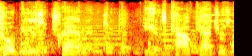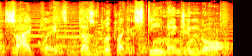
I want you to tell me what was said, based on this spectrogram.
Toby is a tram engine. He has cow catchers and side plates and doesn't look like a steam engine at all.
